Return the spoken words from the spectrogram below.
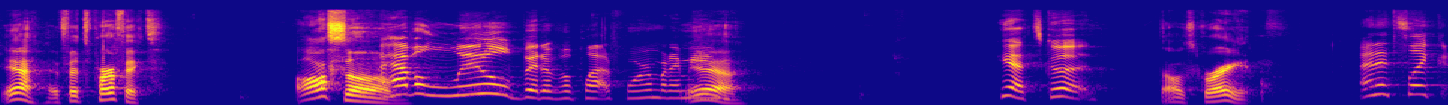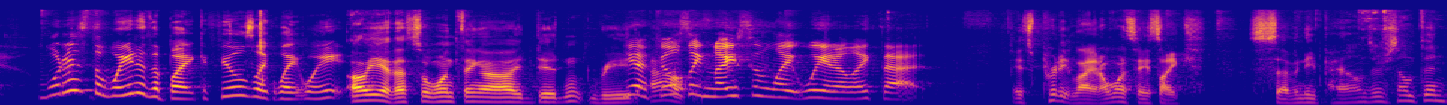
Yeah, if it's perfect. Awesome. I have a little bit of a platform, but I mean, yeah, yeah, it's good. that looks great. And it's like, what is the weight of the bike? It feels like lightweight. Oh yeah, that's the one thing I didn't read. yeah, it feels out. like nice and lightweight. I like that. It's pretty light. I want to say it's like 70 pounds or something.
